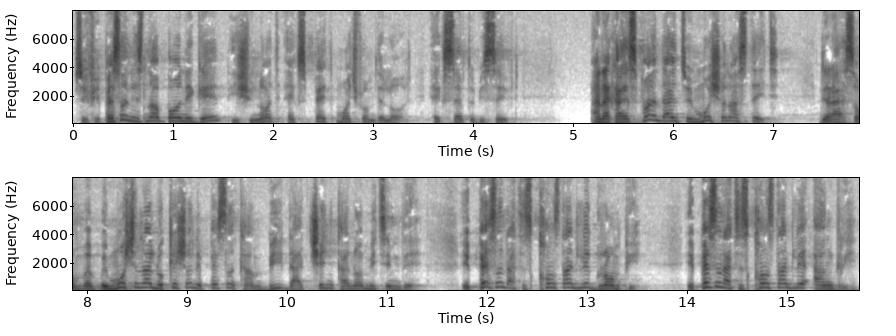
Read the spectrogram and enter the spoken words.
So if a person is not born again, he should not expect much from the Lord except to be saved. And I can expand that into emotional state. There are some um, emotional location a person can be that change cannot meet him there. A person that is constantly grumpy, a person that is constantly angry,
